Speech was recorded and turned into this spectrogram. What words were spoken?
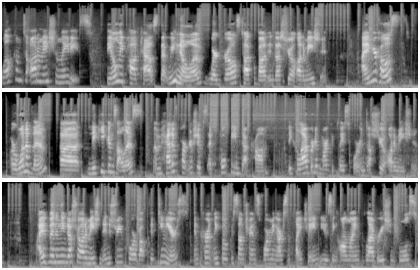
Welcome to Automation Ladies, the only podcast that we know of where girls talk about industrial automation. I am your host, or one of them, uh, Nikki Gonzales. I'm head of partnerships at Quotebeam.com, the collaborative marketplace for industrial automation. I've been in the industrial automation industry for about 15 years and currently focus on transforming our supply chain using online collaboration tools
